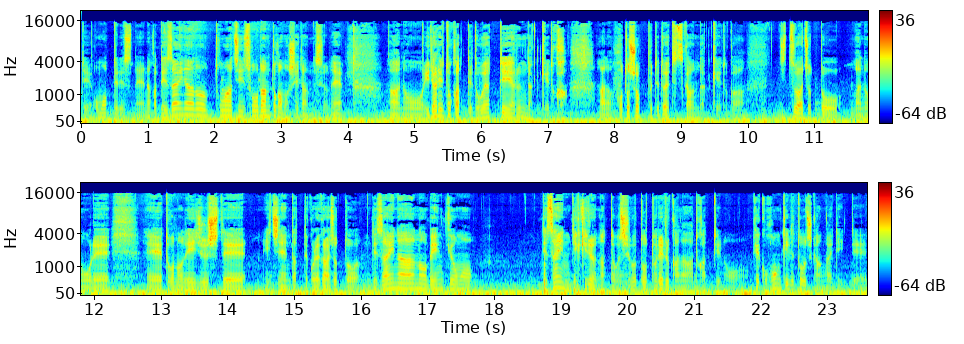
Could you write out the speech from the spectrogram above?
て思ってですね、なんかデザイナーの友達に相談とかもしてたんですよね。あの、いられとかってどうやってやるんだっけとか、あの、フォトショップってどうやって使うんだっけとか、実はちょっと、あの、俺、えー、遠野で移住して、1年経ってこれからちょっとデザイナーの勉強もデザインできるようになった方が仕事を取れるかなとかっていうのを結構本気で当時考えていて、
